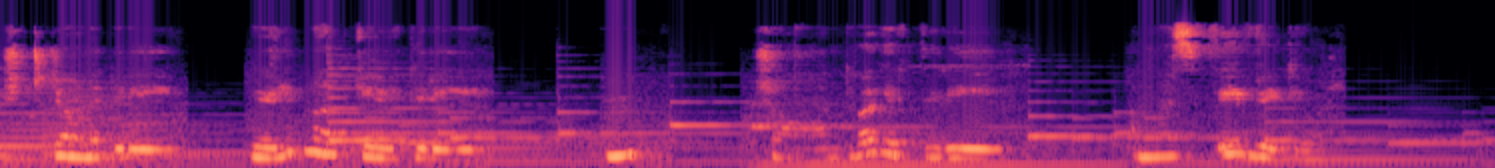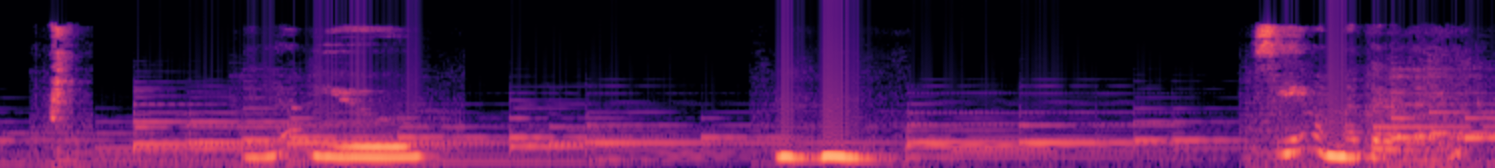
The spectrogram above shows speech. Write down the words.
ಎಷ್ಟು ಜಾಣದಿರಿ ಹೇಳಿದ ಮಾತು ಕೇಳ್ತೀರಿ. ಹ್ಮ್? ಶಾಂತವಾಗಿರ್ತೀರಿ. Amma's favourite your I love you same ಅಮ್ಮ ಅಲ್ಲ ನೀವು?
